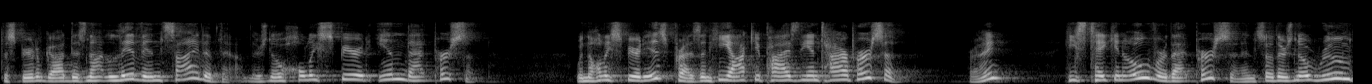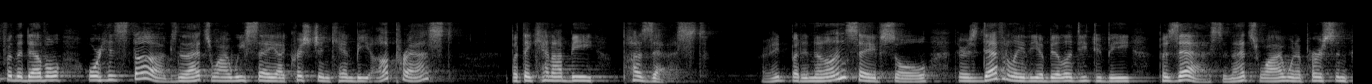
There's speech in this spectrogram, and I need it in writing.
The Spirit of God does not live inside of them. There's no Holy Spirit in that person. When the Holy Spirit is present, He occupies the entire person, right? He's taken over that person. And so there's no room for the devil or his thugs. Now, that's why we say a Christian can be oppressed, but they cannot be possessed. Right? But in an unsaved soul, there is definitely the ability to be possessed. And that's why when a person,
